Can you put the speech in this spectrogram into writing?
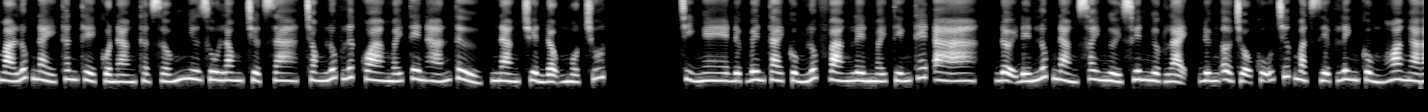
mà lúc này thân thể của nàng thật giống như du long trượt ra, trong lúc lướt qua mấy tên hán tử, nàng chuyển động một chút. Chỉ nghe được bên tai cùng lúc vang lên mấy tiếng thét a a, đợi đến lúc nàng xoay người xuyên ngược lại, đứng ở chỗ cũ trước mặt Diệp Linh cùng hoa ngạc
